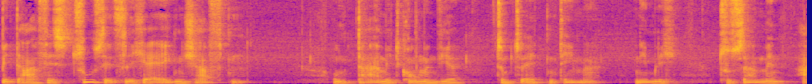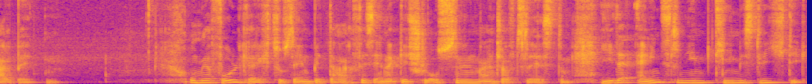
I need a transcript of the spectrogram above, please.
bedarf es zusätzlicher Eigenschaften. Und damit kommen wir zum zweiten Thema, nämlich Zusammenarbeiten. Um erfolgreich zu sein, bedarf es einer geschlossenen Mannschaftsleistung. Jeder Einzelne im Team ist wichtig.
